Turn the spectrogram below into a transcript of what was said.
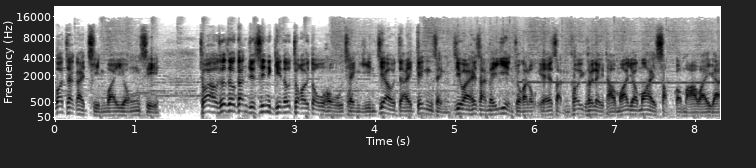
嗰隻係前衛勇士。再後少少，跟住先至見到再度豪情，然之後就係京城之位喺晒尾，依然仲係綠野神區，距離頭馬有冇係十個馬位嘅。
